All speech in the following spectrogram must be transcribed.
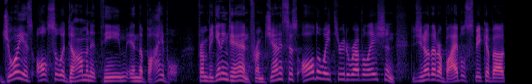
Joy is also a dominant theme in the Bible from beginning to end, from Genesis all the way through to Revelation. Did you know that our Bibles speak about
